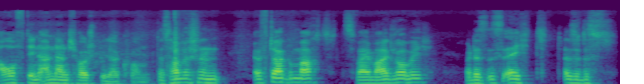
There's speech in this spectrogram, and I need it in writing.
auf den anderen Schauspieler kommen. Das haben wir schon öfter gemacht, zweimal glaube ich. Und das ist echt, also das,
